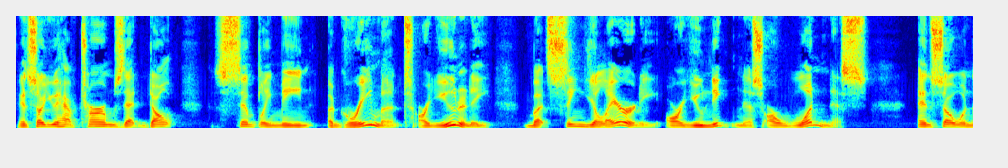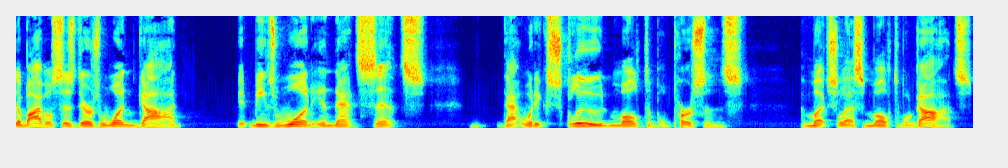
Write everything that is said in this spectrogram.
And so you have terms that don't simply mean agreement or unity, but singularity or uniqueness or oneness. And so when the Bible says there's one God, it means one in that sense. That would exclude multiple persons, much less multiple gods.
